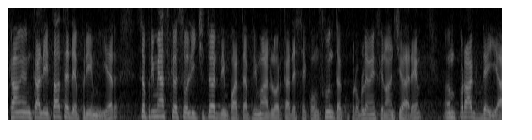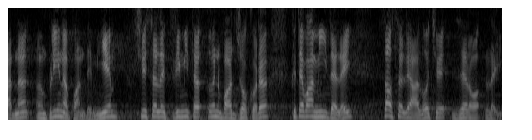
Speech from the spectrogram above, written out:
ca în calitate de premier să primească solicitări din partea primarilor care se confruntă cu probleme financiare în prag de iarnă, în plină pandemie și să le trimită în bagiocoră câteva mii de lei sau să le aloce 0 lei.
